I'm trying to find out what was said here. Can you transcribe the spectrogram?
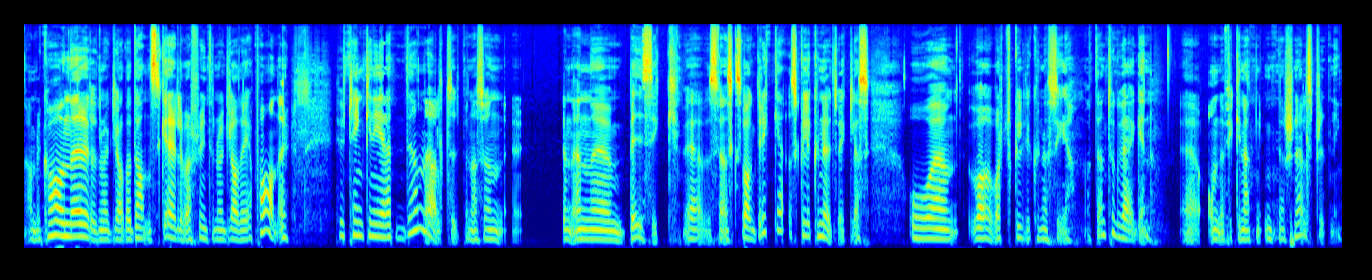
amerikaner eller några glada danskar eller varför inte några glada japaner. Hur tänker ni er att den öltypen, alltså en, en, en eh, basic eh, svensk svagdricka skulle kunna utvecklas? Och eh, vart skulle vi kunna se att den tog vägen eh, om den fick en internationell spridning?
